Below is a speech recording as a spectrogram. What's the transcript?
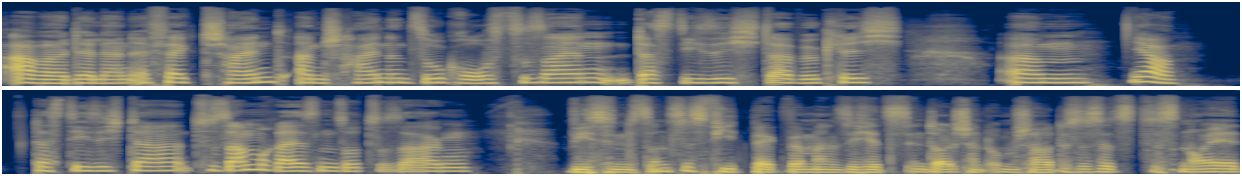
aber der Lerneffekt scheint anscheinend so groß zu sein, dass die sich da wirklich ähm, ja dass die sich da zusammenreißen sozusagen. Wie ist denn sonst das Feedback, wenn man sich jetzt in Deutschland umschaut? Ist es jetzt das neue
